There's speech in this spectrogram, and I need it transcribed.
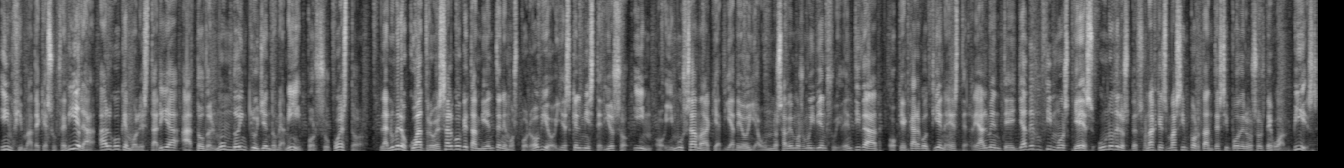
ínfima de que sucediera, algo que molestaría a todo el mundo, incluyéndome a mí, por supuesto. La número 4 es algo que también tenemos por obvio, y es que el misterioso Im o Imusama, que a día de hoy aún no sabemos muy bien su identidad o qué cargo tiene este realmente, ya deducimos que es uno de los personajes más importantes y poderosos de One Piece,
